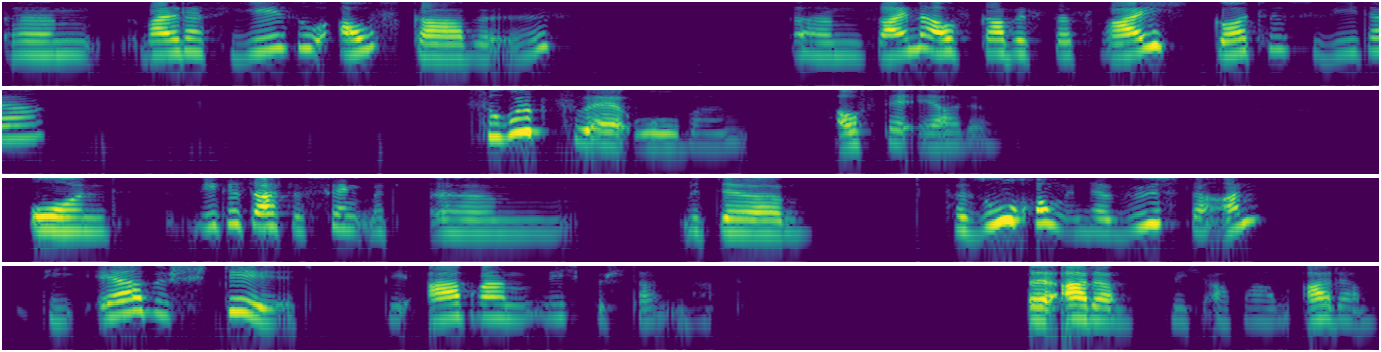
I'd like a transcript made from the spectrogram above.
ähm, weil das Jesu Aufgabe ist, ähm, seine Aufgabe ist, das Reich Gottes wieder zurückzuerobern auf der Erde. Und wie gesagt, es fängt mit, ähm, mit der Versuchung in der Wüste an, die er besteht, die Abraham nicht bestanden hat. Äh, Adam, nicht Abraham, Adam.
